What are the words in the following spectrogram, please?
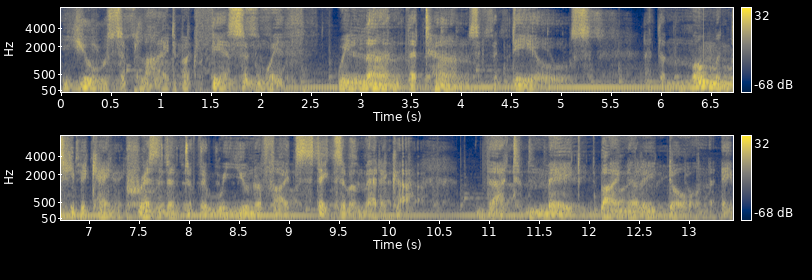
you supplied McPherson with. We learned the terms of the deals. At the moment he became president of the reunified States of America, that made Binary Dawn a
